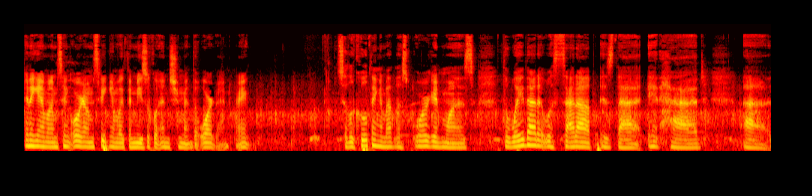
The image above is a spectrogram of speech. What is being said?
and again, when I'm saying organ, I'm speaking of like the musical instrument, the organ, right? So the cool thing about this organ was the way that it was set up is that it had uh,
